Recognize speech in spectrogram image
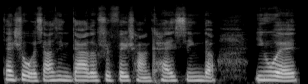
但是我相信大家都是非常开心的，因为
